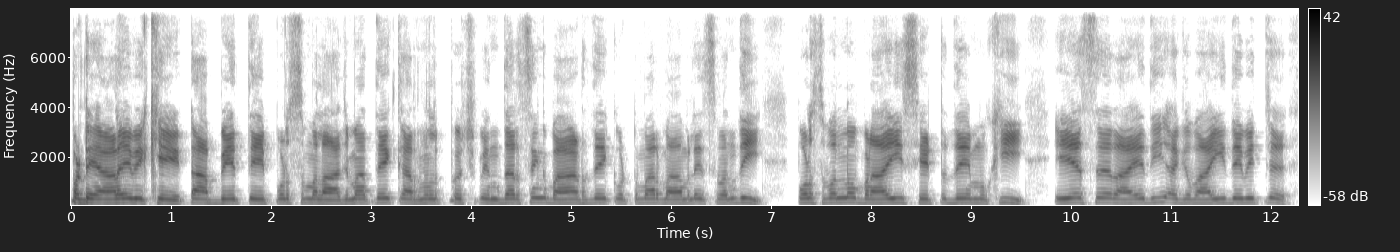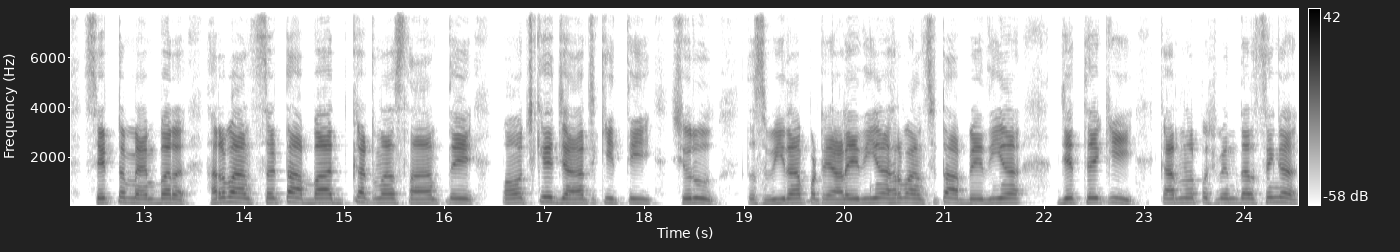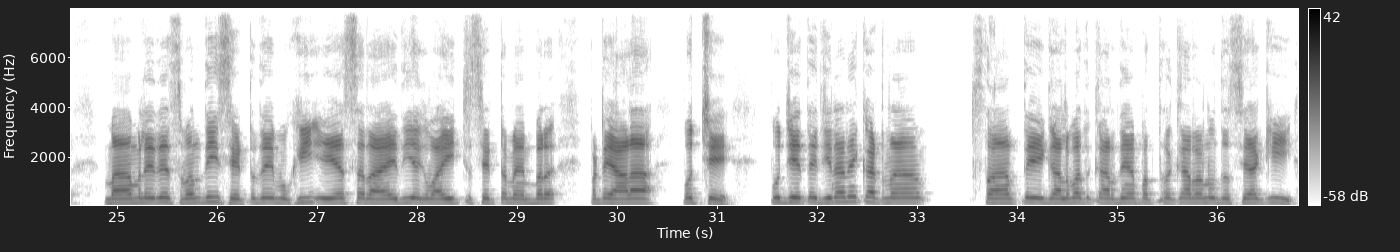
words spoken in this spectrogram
ਪਟਿਆਲੇ ਵਿਖੇ ਢਾਬੇ ਤੇ ਪੁਲਿਸ ਮੁਲਾਜ਼ਮਾਂ ਤੇ ਕਰਨਲ ਪੁਸ਼ਪਿੰਦਰ ਸਿੰਘ ਬਾਠ ਦੇ ਕੁੱਟਮਾਰ ਮਾਮਲੇ ਸੰਬੰਧੀ ਪੁਲਿਸ ਵੱਲੋਂ ਬਣਾਈ ਸਿੱਟ ਦੇ ਮੁਖੀ ਏਐਸ ਰਾਏ ਦੀ ਅਗਵਾਈ ਦੇ ਵਿੱਚ ਸਿੱਟ ਮੈਂਬਰ ਹਰਵੰਸ ਢਾਬਾ ਘਟਨਾ ਸਥਾਨ ਤੇ ਪਹੁੰਚ ਕੇ ਜਾਂਚ ਕੀਤੀ ਸ਼ੁਰੂ। ਤਸਵੀਰਾਂ ਪਟਿਆਲੇ ਦੀਆਂ, ਹਰਵੰਸ ਢਾਬੇ ਦੀਆਂ, ਜਿੱਥੇ ਕਿ ਕਰਨਲ ਪੁਸ਼ਪਿੰਦਰ ਸਿੰਘ ਮਾਮਲੇ ਦੇ ਸੰਬੰਧੀ ਸਿੱਟ ਦੇ ਮੁਖੀ ਏਐਸ ਰਾਏ ਦੀ ਅਗਵਾਈ 'ਚ ਸਿੱਟ ਮੈਂਬਰ ਪਟਿਆਲਾ ਪੁੱਛੇ। ਪੁੱਜੇ ਤੇ ਜਿਨ੍ਹਾਂ ਨੇ ਘਟਨਾ ਸਥਾਨ ਤੇ ਗੱਲਬਾਤ ਕਰਦਿਆਂ ਪੱਤਰਕਾਰਾਂ ਨੂੰ ਦੱਸਿਆ ਕਿ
